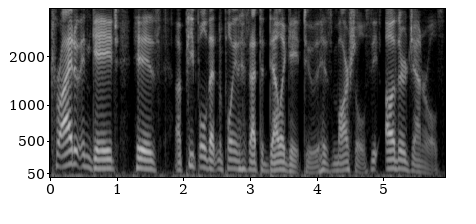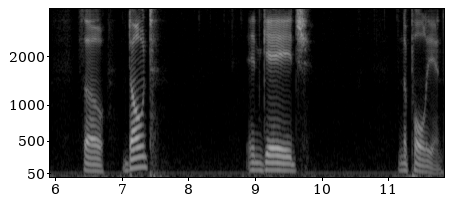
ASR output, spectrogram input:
Try to engage his uh, people that Napoleon has had to delegate to, his marshals, the other generals. So don't engage Napoleon.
